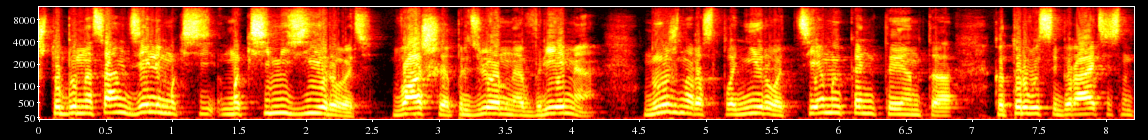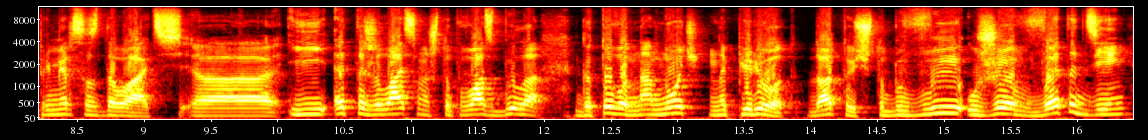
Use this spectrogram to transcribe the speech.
чтобы на самом деле максимизировать ваше определенное время, нужно распланировать темы контента, которые вы собираетесь, например, создавать. Э, и это желательно, чтобы у вас было готово на ночь наперед, да, то есть чтобы вы уже в этот день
